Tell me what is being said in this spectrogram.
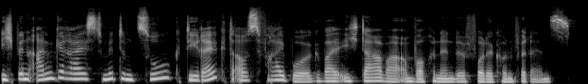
Ich bin angereist mit dem Zug direkt aus Freiburg, weil ich da war am Wochenende vor der Konferenz.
